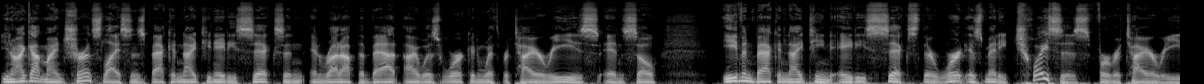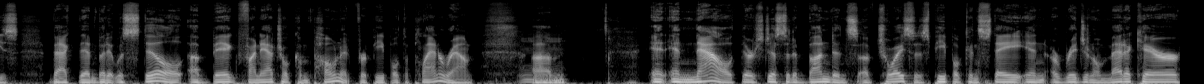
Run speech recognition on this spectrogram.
you know, I got my insurance license back in 1986, and, and right off the bat, I was working with retirees. And so, even back in 1986, there weren't as many choices for retirees back then, but it was still a big financial component for people to plan around. Mm-hmm. Um, and, and now there's just an abundance of choices. People can stay in original Medicare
